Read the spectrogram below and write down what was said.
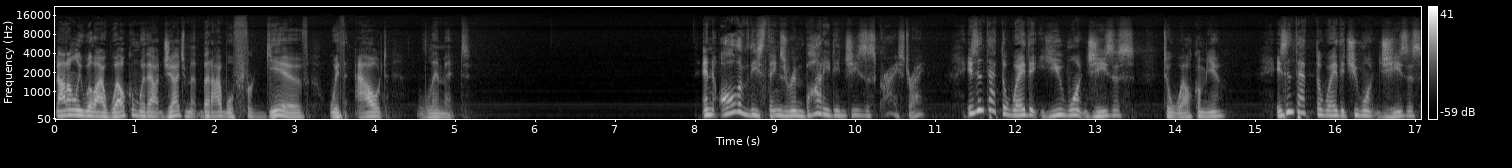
Not only will I welcome without judgment, but I will forgive without limit. And all of these things are embodied in Jesus Christ, right? Isn't that the way that you want Jesus to welcome you? Isn't that the way that you want Jesus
